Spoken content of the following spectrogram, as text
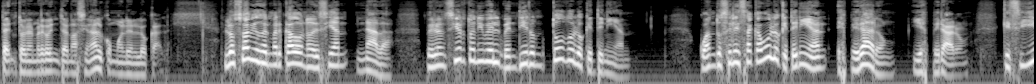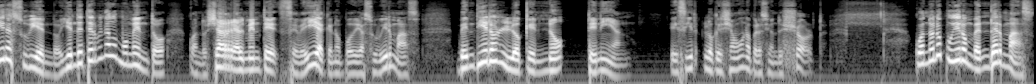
tanto en el mercado internacional como en el local. Los sabios del mercado no decían nada, pero en cierto nivel vendieron todo lo que tenían. Cuando se les acabó lo que tenían, esperaron y esperaron que siguiera subiendo y en determinado momento, cuando ya realmente se veía que no podía subir más, vendieron lo que no tenían, es decir, lo que se llama una operación de short. Cuando no pudieron vender más,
